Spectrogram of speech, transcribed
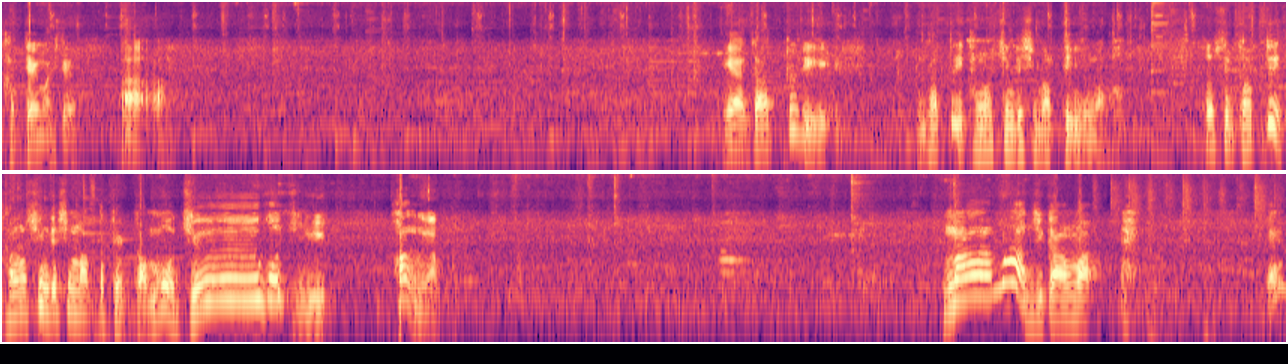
買っちゃいましたよ。ああ。いや、がっつり、がっつり楽しんでしまっているな。そしてがっつり楽しんでしまった結果、もう15時半や。まあまあ時間は。え、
